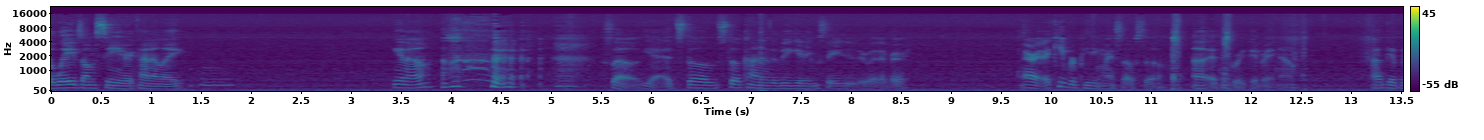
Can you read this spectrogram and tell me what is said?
The waves I'm seeing are kind of like you know. so, yeah, it's still still kind of the beginning stages or whatever. All right, I keep repeating myself, so uh, I think we're good right now. I'll get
